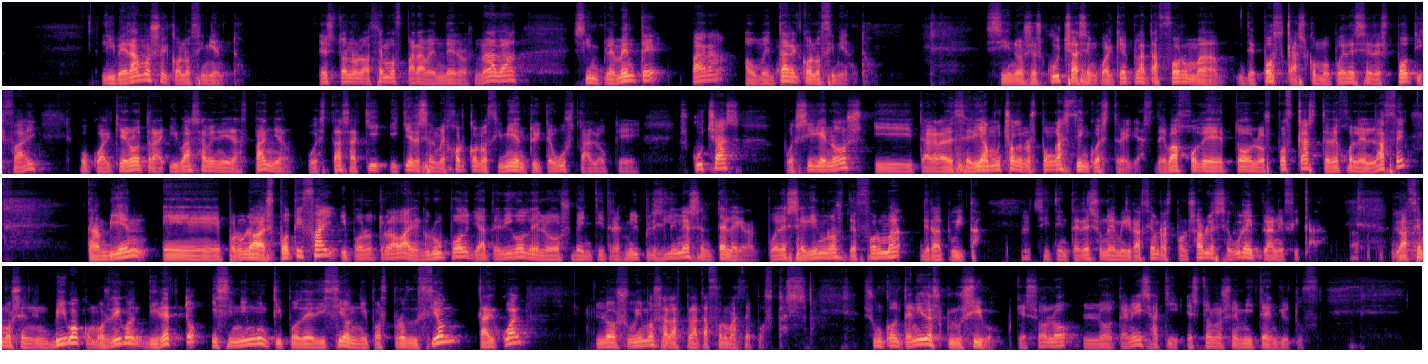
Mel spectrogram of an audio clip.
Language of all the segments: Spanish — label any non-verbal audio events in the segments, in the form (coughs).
Liberamos el conocimiento. Esto no lo hacemos para venderos nada, simplemente para aumentar el conocimiento. Si nos escuchas en cualquier plataforma de podcast como puede ser Spotify o cualquier otra y vas a venir a España o estás aquí y quieres el mejor conocimiento y te gusta lo que escuchas, pues síguenos y te agradecería mucho que nos pongas cinco estrellas. Debajo de todos los podcasts te dejo el enlace. También, eh, por un lado, Spotify y por otro lado, al grupo, ya te digo, de los 23.000 prislines en Telegram. Puedes seguirnos de forma gratuita si te interesa una emigración responsable, segura y planificada. Lo hacemos en vivo, como os digo, en directo y sin ningún tipo de edición ni postproducción, tal cual lo subimos a las plataformas de podcast. Es un contenido exclusivo, que solo lo tenéis aquí. Esto no se emite en YouTube.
